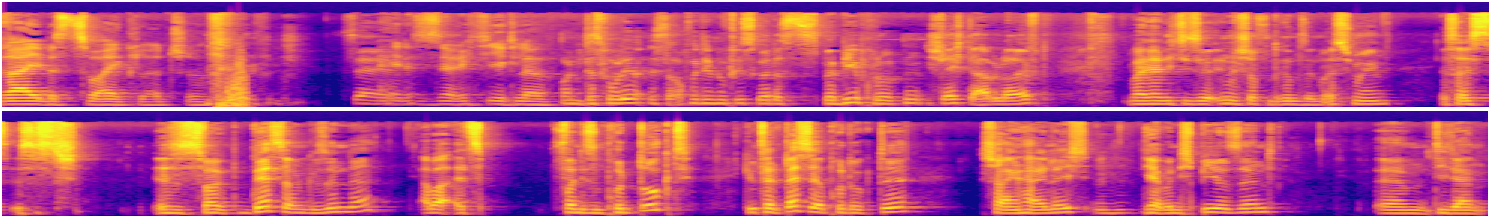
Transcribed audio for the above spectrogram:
3 bis 2 klatsche. Ey, das ist ja richtig ekelhaft. Und das Problem ist auch mit dem Nutri-Score, dass es bei Bierprodukten schlechter abläuft, weil ja nicht diese Inhaltsstoffe drin sind, weißt du, was ich meine? Das heißt, es ist, es ist zwar besser und gesünder, aber als von diesem Produkt gibt es halt bessere Produkte, scheinheilig, die aber nicht bio sind, ähm, die dann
